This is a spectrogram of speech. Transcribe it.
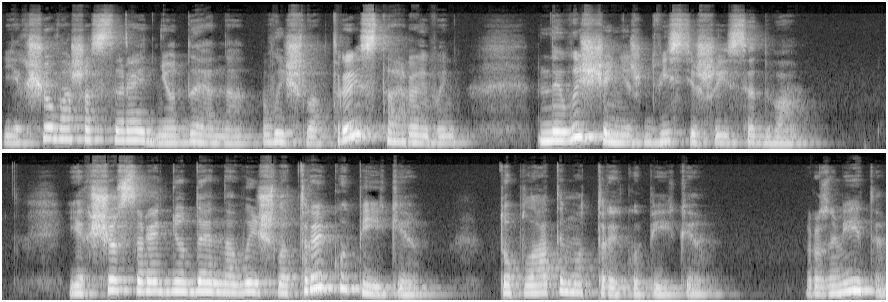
Якщо ваша середньоденна вийшла 300 гривень, не вище, ніж 262. Якщо середньоденна вийшла 3 копійки, то платимо 3 копійки. Розумієте?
